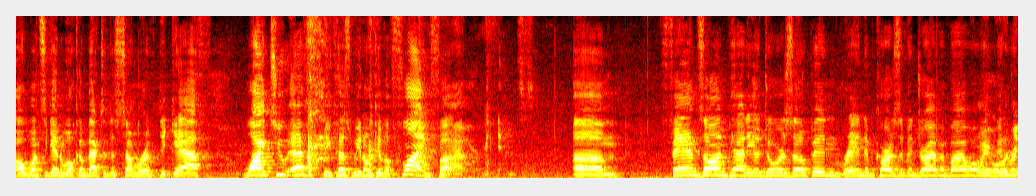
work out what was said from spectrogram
Oh, once again, welcome back to the Summer of the gaff. Y2F because we don't give a flying fuck. My organs. Um, fans on, patio doors open, random cars have been driving by while My we've been organs are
